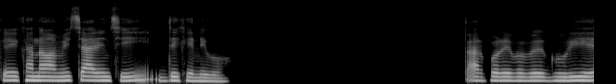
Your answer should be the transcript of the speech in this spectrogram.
তো এখানেও আমি চার ইঞ্চি দেখে নিব। তারপরে এভাবে ঘুরিয়ে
